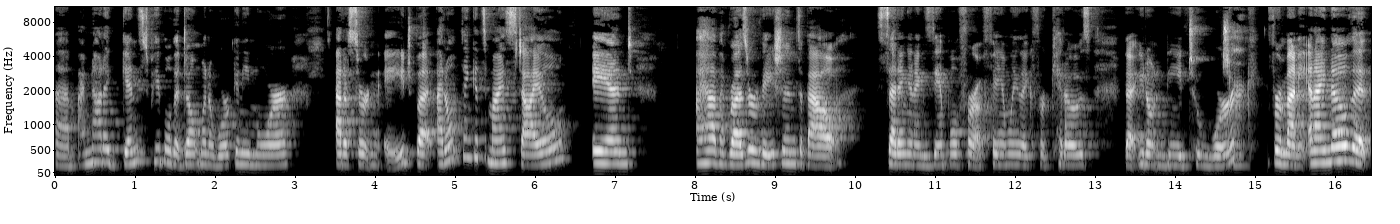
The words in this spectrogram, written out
Um, I'm not against people that don't want to work anymore at a certain age, but I don't think it's my style. And I have reservations about setting an example for a family, like for kiddos, that you don't need to work sure. for money. And I know that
